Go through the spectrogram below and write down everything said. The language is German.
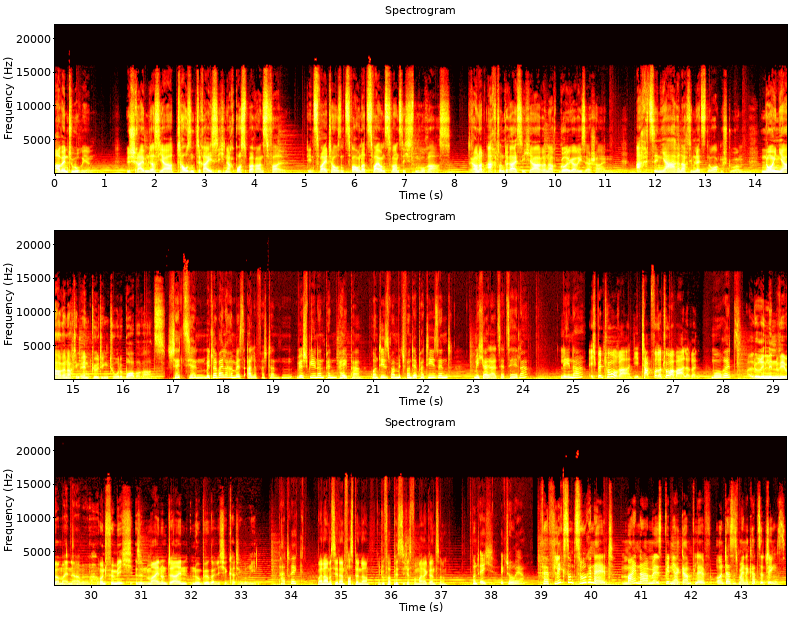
Aventurien. Wir schreiben das Jahr 1030 nach Bosbarans Fall, den 2222. Horas, 338 Jahre nach Golgaris Erscheinen, 18 Jahre nach dem letzten Orkensturm, 9 Jahre nach dem endgültigen Tode Borberats. Schätzchen, mittlerweile haben wir es alle verstanden. Wir spielen ein Pen and Paper und dieses Mal mit von der Partie sind Michael als Erzähler, Lena, Ich bin Tora, die tapfere Torwalerin. Moritz, Aldurin Linnweber mein Name. Und für mich sind mein und dein nur bürgerliche Kategorien. Patrick Mein Name ist Jedan Fassbender und du verpisst dich jetzt von meiner Grenze. und ich, Victoria. Verflixt und zugenäht. Mein Name ist Binja Gamplev und das ist meine Katze Jinx.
